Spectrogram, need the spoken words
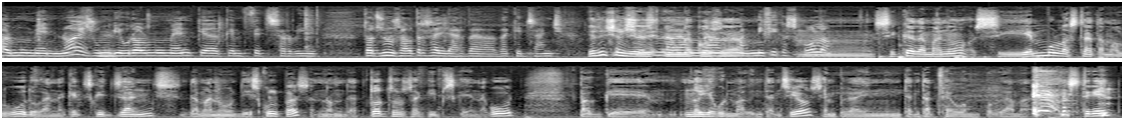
al moment, no? És un viure al moment que, que hem fet servir tots nosaltres al llarg d'aquests anys. Jo I això és una, una cosa. una magnífica escola. Mm, sí que demano, si hem molestat amb algú durant aquests 15 anys, demano disculpes en nom de tots els equips que hi ha hagut, perquè no hi ha hagut mala intenció, sempre hem intentat fer un programa distret,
